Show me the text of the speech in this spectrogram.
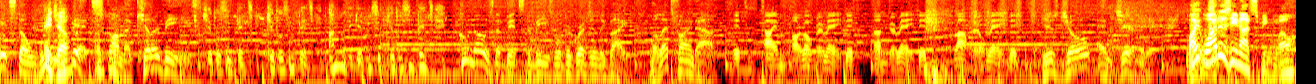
It's the Hey, Joe. Willa Bits on the Killer Bees. Kibbles and bits, kibbles and bits. I'm gonna get me some kibbles and bits. Who knows the bits the bees will begrudgingly bite? Well, let's find out. It's time for overrated, underrated, proper rated. Here's Joel and Jeremy. Why why does he not speak well?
